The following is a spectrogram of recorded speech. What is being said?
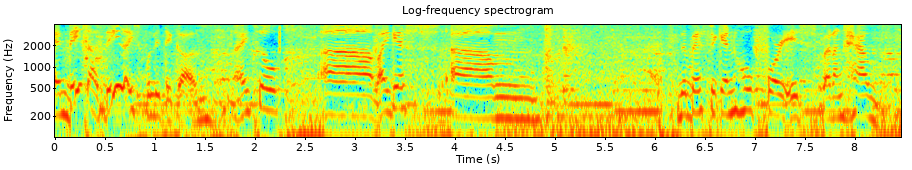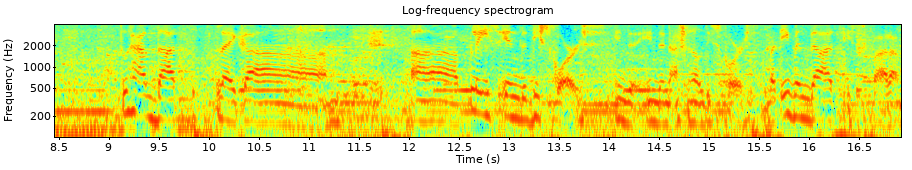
and data, data is political, right? So, um, I guess um, the best we can hope for is parang have to have that like uh, uh, place in the discourse, in the in the national discourse. But even that is parang.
